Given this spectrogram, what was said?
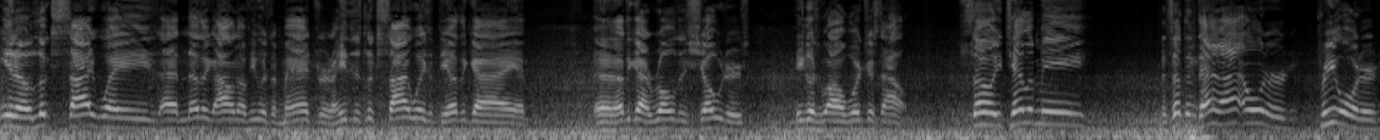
you know, looked sideways at another guy. I don't know if he was a manager. He just looked sideways at the other guy, and uh, the other guy rolled his shoulders. He goes, "Well, we're just out." So he telling me that something that I ordered, pre-ordered,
